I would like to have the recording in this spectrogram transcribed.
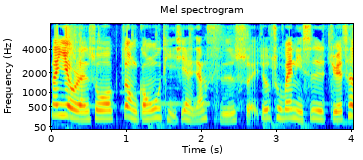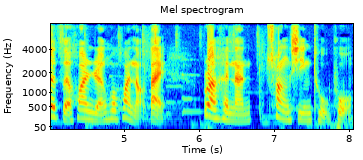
那也有人说，这种公务体系很像死水，就除非你是决策者换人或换脑袋，不然很难创新突破。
